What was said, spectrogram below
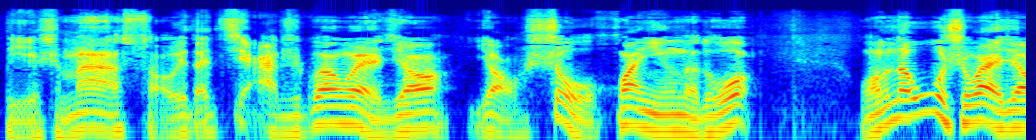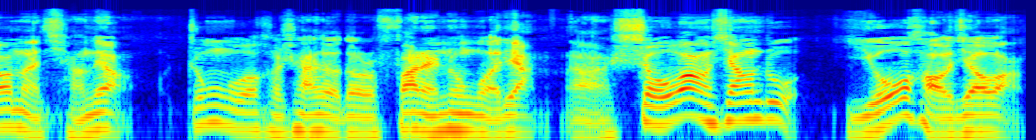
比什么所谓的价值观外交要受欢迎的多。我们的务实外交呢，强调中国和沙特都是发展中国家啊，守望相助，友好交往。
